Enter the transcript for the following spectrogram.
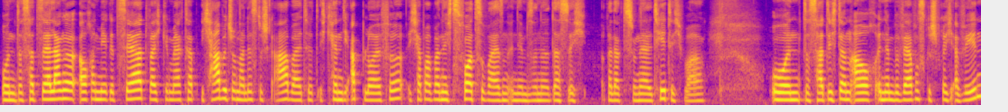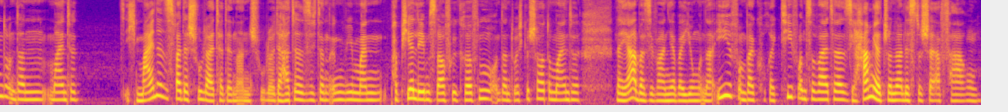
Und das hat sehr lange auch an mir gezerrt, weil ich gemerkt habe, ich habe journalistisch gearbeitet, ich kenne die Abläufe, ich habe aber nichts vorzuweisen in dem Sinne, dass ich redaktionell tätig war. Und das hatte ich dann auch in dem Bewerbungsgespräch erwähnt und dann meinte, ich meine, das war der Schulleiter der Nannenschule, der hatte sich dann irgendwie meinen Papierlebenslauf gegriffen und dann durchgeschaut und meinte, naja, aber Sie waren ja bei Jung und Naiv und bei Korrektiv und so weiter, Sie haben ja journalistische Erfahrung.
